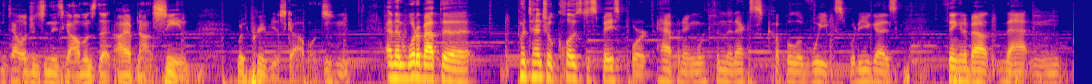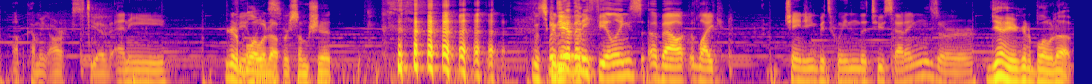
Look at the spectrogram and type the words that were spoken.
intelligence in these goblins that I have not seen with previous goblins. And then what about the potential close to spaceport happening within the next couple of weeks? What are you guys thinking about that and upcoming arcs? Do you have any? You're gonna blow it up or some shit. But do you have any feelings about like changing between the two settings or? Yeah, you're gonna blow it up.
